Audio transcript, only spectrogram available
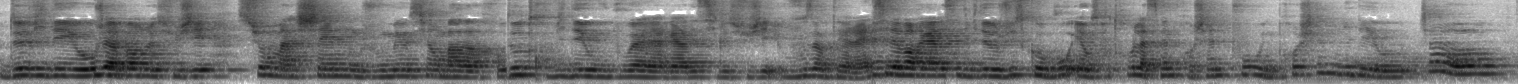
de vidéos où j'aborde le sujet sur ma chaîne, donc je vous mets aussi en barre d'infos d'autres vidéos vous pouvez aller regarder si le sujet vous intéresse. Merci d'avoir regardé cette vidéo jusqu'au bout et on se retrouve la semaine prochaine pour une prochaine vidéo. Ciao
